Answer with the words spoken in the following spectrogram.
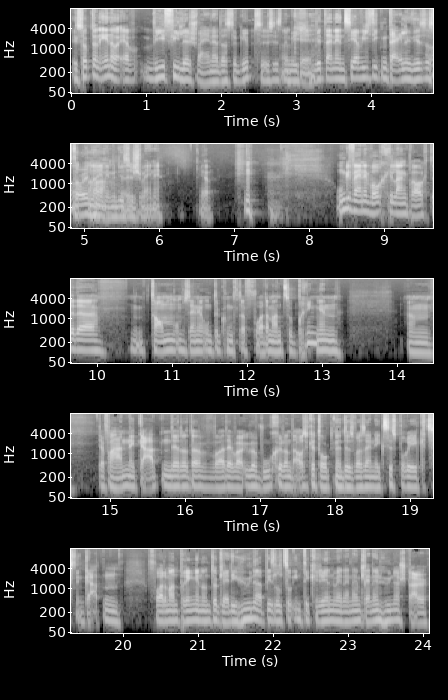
Ich sag dann eh noch, wie viele Schweine das da gibt. Es ist nämlich, Okay. wird einen sehr wichtigen Teil in dieser Story Oh, noch ah, einnehmen, diese Schweine. Ja. Ungefähr eine Woche lang brauchte der Tom, um seine Unterkunft auf Vordermann zu bringen. Ähm, der vorhandene Garten, der da, da war, der war überwuchert und ausgetrocknet. Das war sein nächstes Projekt, den Garten Vordermann bringen und da gleich die Hühner ein bisschen zu integrieren mit einem kleinen Hühnerstall.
